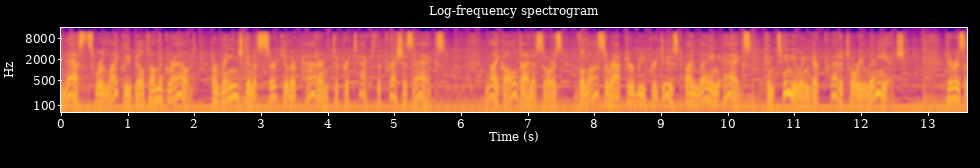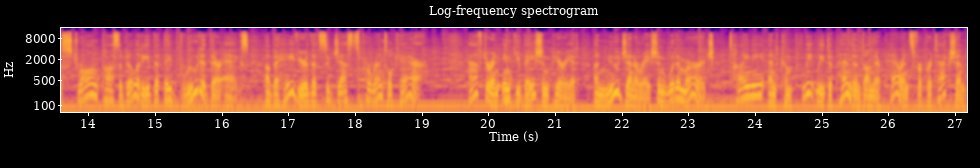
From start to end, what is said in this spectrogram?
Nests were likely built on the ground, arranged in a circular pattern to protect the precious eggs. Like all dinosaurs, Velociraptor reproduced by laying eggs, continuing their predatory lineage. There is a strong possibility that they brooded their eggs, a behavior that suggests parental care. After an incubation period, a new generation would emerge, tiny and completely dependent on their parents for protection.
